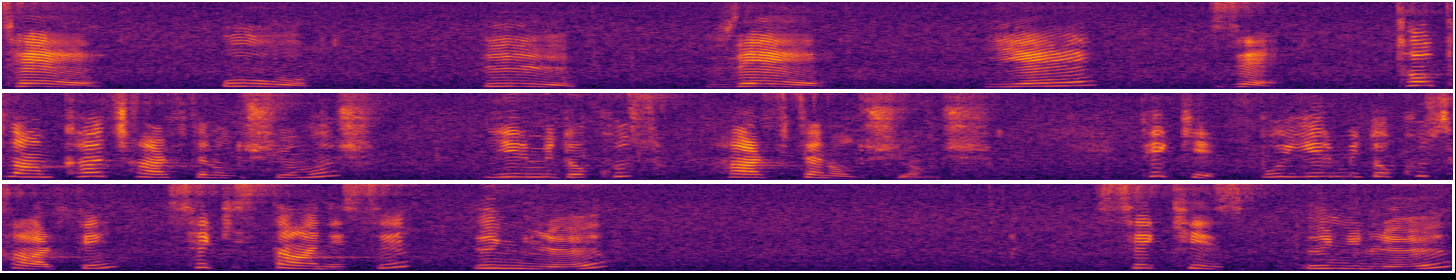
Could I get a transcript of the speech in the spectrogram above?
T, U, Ü, V, Y, Z. Toplam kaç harften oluşuyormuş? 29 harften oluşuyormuş. Peki bu 29 harfin 8 tanesi ünlü, 8 ünlü,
